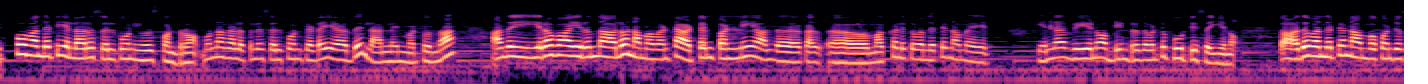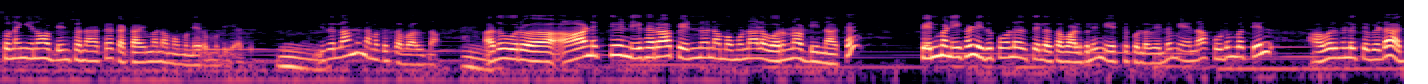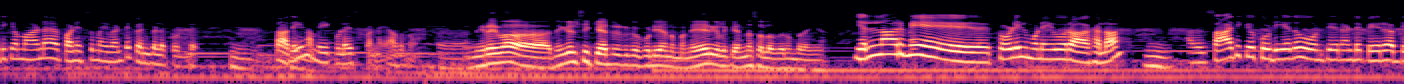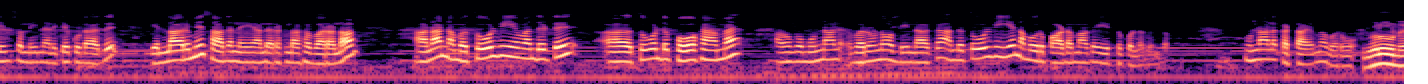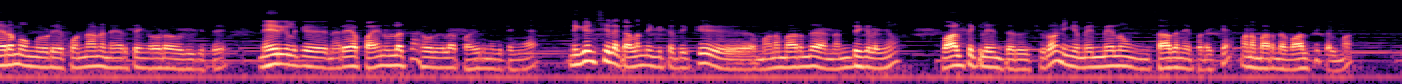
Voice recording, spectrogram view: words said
இப்போ வந்துட்டு எல்லாரும் செல்ஃபோன் யூஸ் பண்ணுறோம் முன்ன காலத்தில் செல்ஃபோன் கிடையாது. லேண்ட்லைன் மட்டும்தான். அந்த இரவாக இருந்தாலும் நம்ம வந்துட்டு அட்டன் பண்ணி அந்த மக்களுக்கு வந்துட்டு நம்ம என்ன வேணும் அப்படின்றத வந்துட்டு பூர்த்தி செய்யணும். ஸோ அது வந்துட்டு நம்ம கொஞ்சம் சுணங்கினோம் அப்படின்னு சொன்னாக்கா கட்டாயமாக நம்ம முன்னேற முடியாது. இதெல்லாமே நமக்கு சவால் தான். அது ஒரு ஆணுக்கு நிகராக பெண்ணு நம்ம முன்னால் வரணும் அப்படின்னாக்க பெண்மணிகள் இது போல சில சவால்களையும் ஏற்றுக்கொள்ள வேண்டும். ஏன்னா குடும்பத்தில் அவர்களுக்கு விட அதிகமான பணிசுமை வந்துட்டு பெண்களுக்கு உண்டு. ஸோ அதையும் நம்ம ஈக்குவலைஸ் பண்ணி ஆகணும். அஹ் நிறைவா நிகழ்ச்சி கேட்டு இருக்கக்கூடிய நம்ம நேயர்களுக்கு என்ன சொல்ல விரும்புறீங்க? எல்லாருமே தொழில் முனைவோர் ஆகலாம். அது சாதிக்கக்கூடியது ஒன்று இரண்டு பேர் அப்படின்னு சொல்லி நினைக்கக்கூடாது எல்லாருமே சாதனையாளர்களாக வரலாம். ஆனால் நம்ம தோல்வியை வந்துட்டு துவண்டு போகாமல் அவங்க முன்னால் வரணும் அப்படின்னாக்கா அந்த தோல்வியை நம்ம ஒரு பாடமாக ஏற்றுக்கொள்ள வேண்டும். முன்னால் கட்டாயமாக வருவோம் இவ்வளவு நேரம் உங்களுடைய பொன்னான நேரத்தை எங்களோட ஒதுக்கிட்டு நேயர்களுக்கு நிறைய பயனுள்ள தகவல்களை பகிர்ந்துக்கிட்டீங்க நிகழ்ச்சியில கலந்துக்கிட்டதுக்கு மனமார்ந்த நன்றிகளையும் வாழ்த்துக்களையும் தெரிவிச்சுக்கிறோம். நீங்க மென்மேலும் சாதனை படைக்க மனமார்ந்த வாழ்த்துக்கள்மா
